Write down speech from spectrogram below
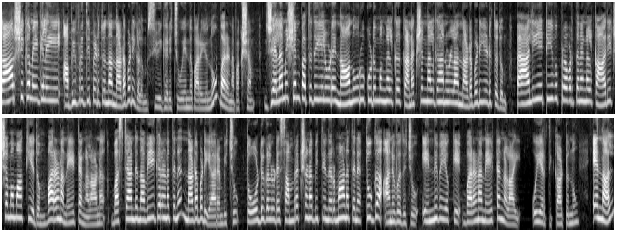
കാർഷിക മേഖലയെ അഭിവൃദ്ധിപ്പെടുത്തുന്ന നടപടികളും സ്വീകരിച്ചു എന്ന് പറയുന്നു ഭരണപക്ഷം. ജലമിഷൻ പദ്ധതിയിലൂടെ നാനൂറ് കുടുംബങ്ങൾക്ക് കണക്ഷൻ നൽകാനുള്ള നടപടിയെടുത്തതും പാലിയേറ്റീവ് പ്രവർത്തനങ്ങൾ കാര്യക്ഷമമാക്കിയതും ഭരണ നേട്ടങ്ങളാണ്. ബസ് സ്റ്റാൻഡ് നവീകരണത്തിന് നടപടി ആരംഭിച്ചു. തോടുകളുടെ സംരക്ഷണ ഭിത്തി നിർമ്മാണത്തിന് തുക അനുവദിച്ചു. എന്നിവയൊക്കെ ഭരണ നേട്ടങ്ങളായി ഉയർത്തിക്കാട്ടുന്നു. എന്നാൽ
